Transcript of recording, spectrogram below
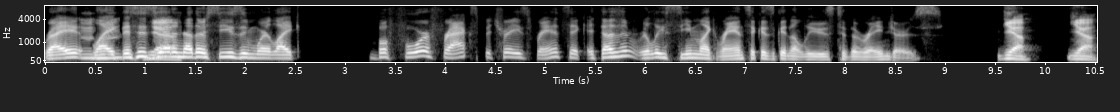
right? Mm-hmm. Like this is yeah. yet another season where like before Frax betrays Ransik, it doesn't really seem like Ransik is going to lose to the Rangers. Yeah. Yeah,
